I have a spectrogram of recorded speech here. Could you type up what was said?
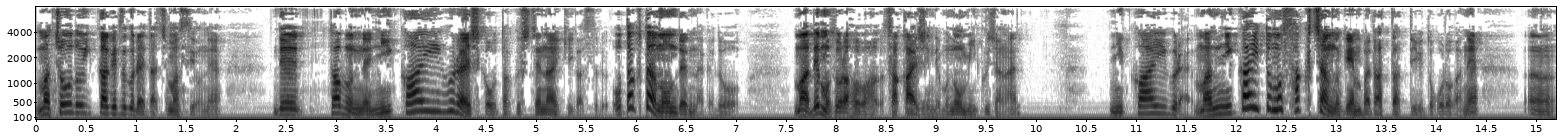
まあ、ちょうど1ヶ月ぐらい経ちますよね。で、多分ね、2回ぐらいしかオタクしてない気がする。オタクとは飲んでんだけど、まあでもそら社会人でも飲み行くじゃない ?2 回ぐらい。まあ2回ともサクちゃんの現場だったっていうところがね、うん、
